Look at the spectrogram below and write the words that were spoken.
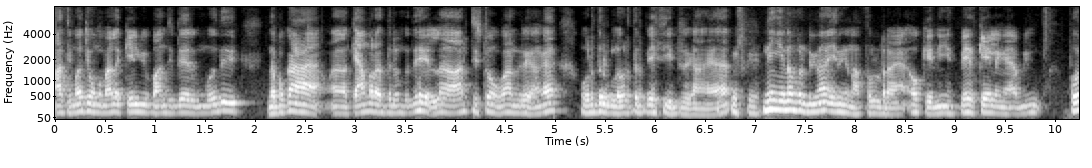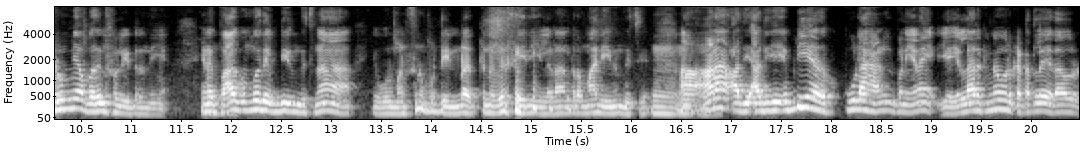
மாற்றி மாற்றி உங்கள் மேலே கேள்வி பாஞ்சிட்டே இருக்கும்போது இந்த பக்கம் கேமரா திரும்புது எல்லா ஆர்டிஸ்ட்டும் உட்காந்துருக்காங்க ஒருத்தருக்குள்ள ஒருத்தர் பேசிகிட்டு இருக்காங்க நீங்கள் என்ன பண்ணுறீங்கன்னா இதுங்க நான் சொல்கிறேன் ஓகே நீங்கள் பே கேளுங்க. அப்படின்னு பொறுமையாக பதில் சொல்லிட்டு இருந்தீங்க. எனக்கு பார்க்கும்போது எப்படி இருந்துச்சுன்னா ஒரு மனுஷனை போட்டு என்ன இத்தனை பேர் செய்றீங்களடான்ற மாதிரி இருந்துச்சு. ஆ- ஆனா அது அது எப்படி அதை கூலாக ஹேண்டில் பண்ணி ஏன்னா எல்லாருக்குமே ஒரு கட்டத்துல ஏதாவது ஒரு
